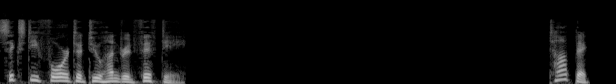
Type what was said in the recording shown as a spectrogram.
64 to 250 Topic.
